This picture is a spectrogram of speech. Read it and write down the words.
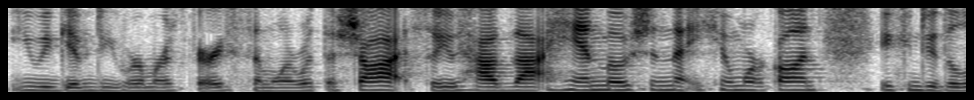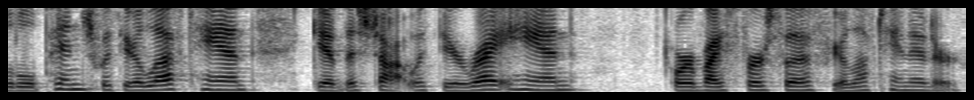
you would give dewormers very similar with the shot so you have that hand motion that you can work on you can do the little pinch with your left hand give the shot with your right hand or vice versa if you're left-handed or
